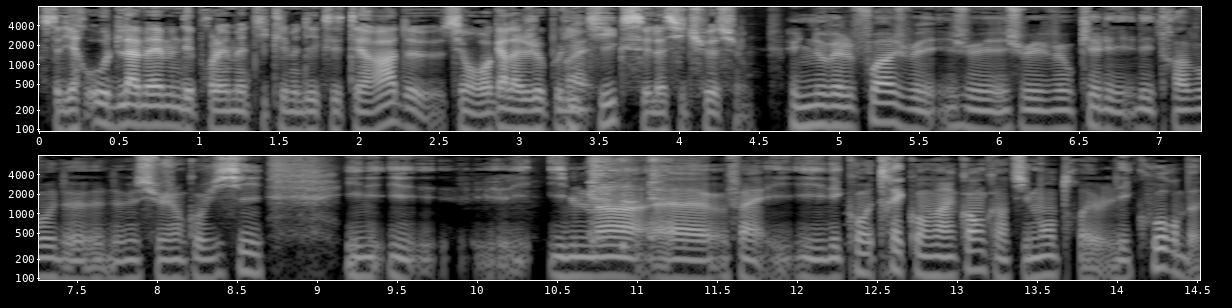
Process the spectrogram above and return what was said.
C'est-à-dire au-delà même des problématiques climatiques, etc., de, si on regarde la géopolitique, c'est la situation. Une nouvelle fois, je vais, je vais, je vais évoquer les, les travaux de, de Monsieur Jancovici. Il, il, il m'a, euh, enfin, il est très convaincant quand il montre les courbes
